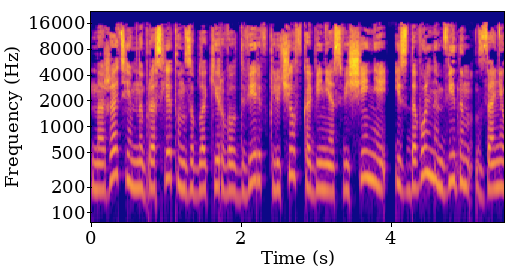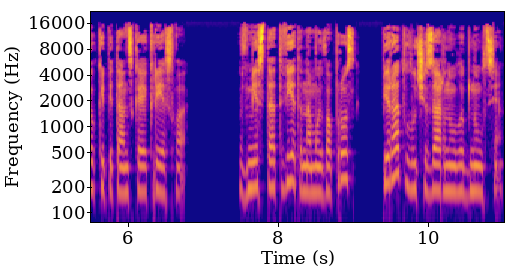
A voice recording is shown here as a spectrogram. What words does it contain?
Нажатием на браслет он заблокировал дверь, включил в кабине освещение и с довольным видом занял капитанское кресло. Вместо ответа на мой вопрос пират лучезарно улыбнулся.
